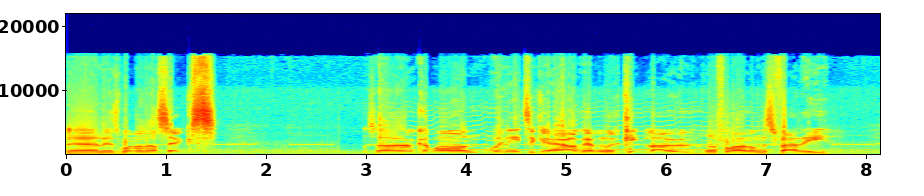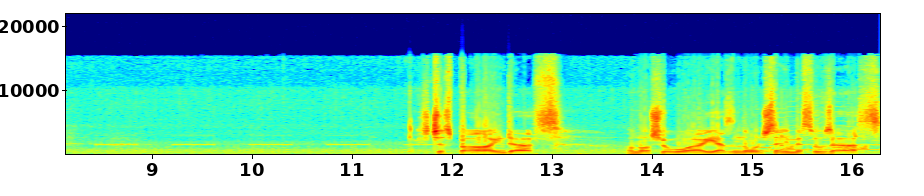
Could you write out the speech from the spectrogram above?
And there's one on our six. So come on, we need to get out of here. I'm going to keep low. I'm going to fly along this valley. It's just behind us. I'm not sure why he hasn't launched any missiles at us.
